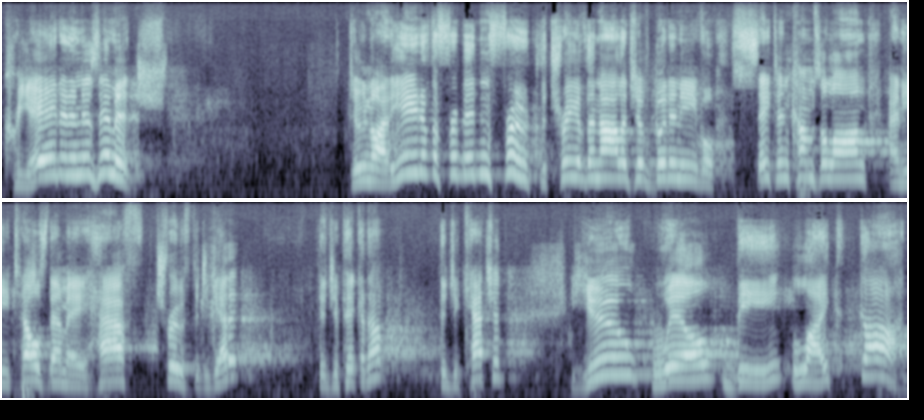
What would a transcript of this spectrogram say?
Created in his image. Do not eat of the forbidden fruit, the tree of the knowledge of good and evil. Satan comes along and he tells them a half truth. Did you get it? Did you pick it up? Did you catch it? You will be like God.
